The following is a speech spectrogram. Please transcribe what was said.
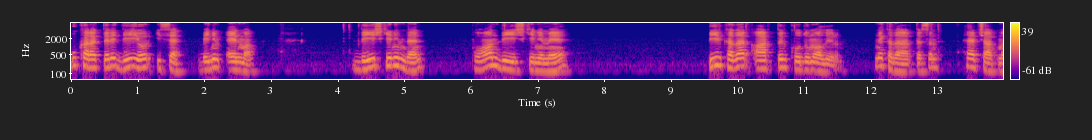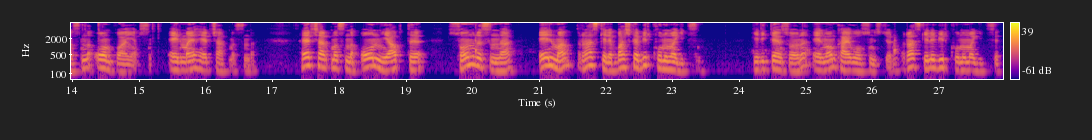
Bu karaktere değiyor ise benim elmam değişkenimden puan değişkenimi bir kadar arttır kodumu alıyorum. Ne kadar arttırsın? Her çarpmasında 10 puan yapsın. Elmaya her çarpmasında. Her çarpmasında 10 yaptı. Sonrasında elmam rastgele başka bir konuma gitsin. Yedikten sonra elmam kaybolsun istiyorum. Rastgele bir konuma gitsin.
